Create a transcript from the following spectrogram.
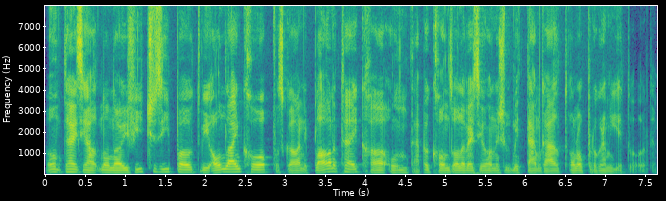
Und dann haben sie halt noch neue Features eingebaut, wie Online-Coop, was gar nicht geplant hatten. Und eben die Konsolenversion ist mit diesem Geld auch noch programmiert worden.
